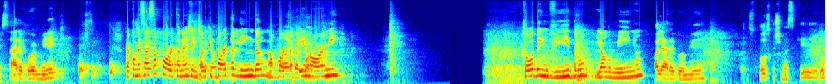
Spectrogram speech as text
Essa área gourmet. Para começar essa porta, né, gente? Olha que porta linda, uma porta enorme. Toda em vidro e alumínio. Olha a área gourmet. Gostoso com a churrasqueira.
